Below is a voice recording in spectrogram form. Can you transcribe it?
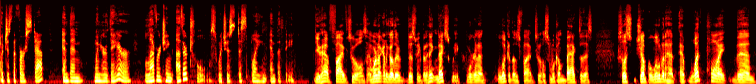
which is the first step. And then when you're there, leveraging other tools, which is displaying empathy. You have five tools, and we're not going to go there this week, but I think next week we're going to look at those five tools. So we'll come back to this. So let's jump a little bit ahead. At what point then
